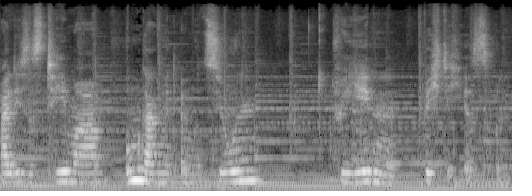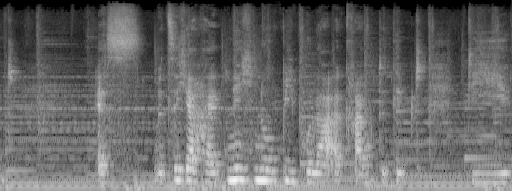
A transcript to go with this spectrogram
weil dieses Thema Umgang mit Emotionen für jeden wichtig ist und es mit Sicherheit nicht nur bipolar Erkrankte gibt, die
